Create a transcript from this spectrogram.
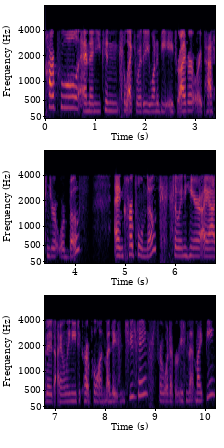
carpool, and then you can select whether you want to be a driver or a passenger or both. And carpool notes. So in here, I added I only need to carpool on Mondays and Tuesdays for whatever reason that might be.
